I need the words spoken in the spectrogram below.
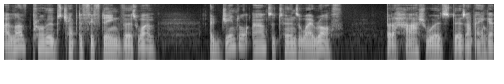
I love Proverbs chapter 15, verse 1. A gentle answer turns away wrath, but a harsh word stirs up anger.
